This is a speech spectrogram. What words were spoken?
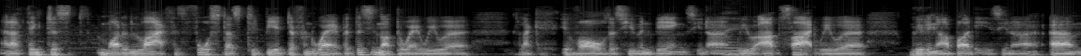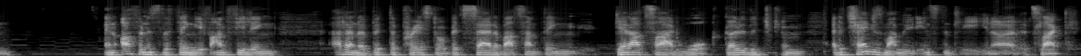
And i think just modern life has forced us to be a different way. But this is not the way we were like evolved as human beings you know? Right. we were outside. We were moving our bodies you know? Um, and often it's the thing if i'm feeling i don't know a bit depressed or a bit sad about something get outside walk go to the gym and it changes my mood instantly you know? It's like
